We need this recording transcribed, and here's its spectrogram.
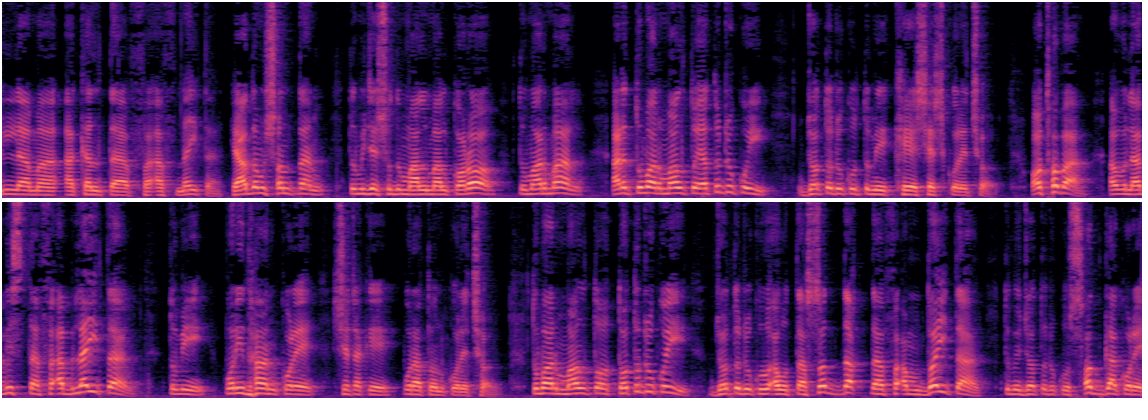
ইল্লামা আকালতা আফনাইতা। হে আদম সন্তান, তুমি যে শুধু মাল মাল করো, তোমার মাল, আরে তোমার মাল তো এতটুকুই যতটুকু তুমি খেয়ে শেষ করেছ। অথবা আবুল আবিস্তা আবলাইতা, তুমি পরিধান করে সেটাকে পুরাতন করেছ। তোমার মাল তো ততটুকুই যতটুকু আউতা সদ্দাক্তা আমদইতা, তুমি যতটুকু সদ্গা করে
